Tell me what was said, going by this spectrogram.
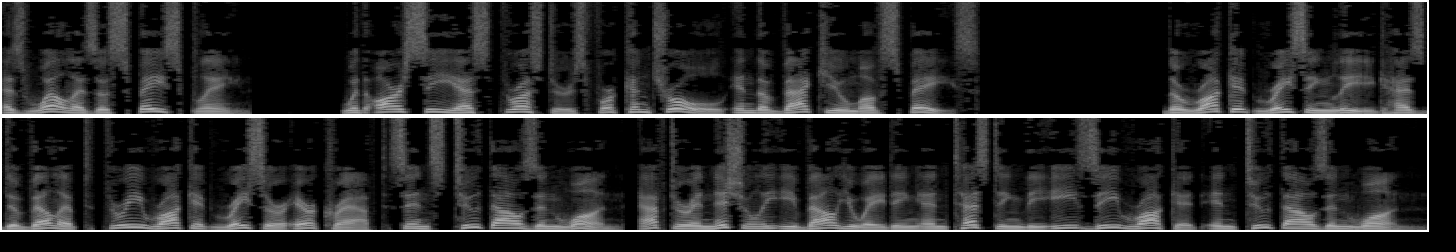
as well as a spaceplane with RCS thrusters for control in the vacuum of space. The Rocket Racing League has developed three Rocket Racer aircraft since 2001, after initially evaluating and testing the EZ rocket in 2001.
